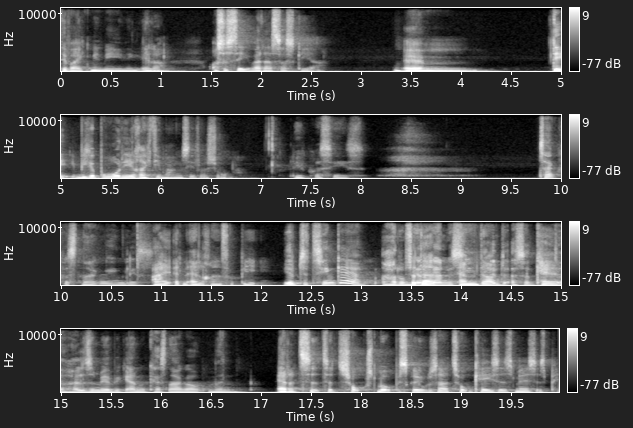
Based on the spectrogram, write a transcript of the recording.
det var ikke min mening. Eller, og så se, hvad der så sker. Øhm, det, vi kan bruge det i rigtig mange situationer. Lige præcis. Tak for snakken, Inglis. Ej, er den allerede forbi? Jamen, det tænker jeg. Har du Så mere, der- du gerne vil sige? jamen, der- altså, kan- der er altid mere, vi gerne kan snakke om, men Er der tid til to små beskrivelser af to cases med SSP?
